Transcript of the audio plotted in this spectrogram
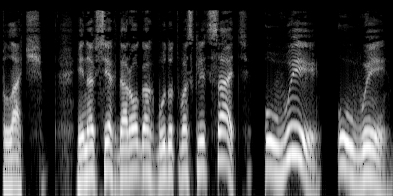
плач, и на всех дорогах будут восклицать, увы, увы,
